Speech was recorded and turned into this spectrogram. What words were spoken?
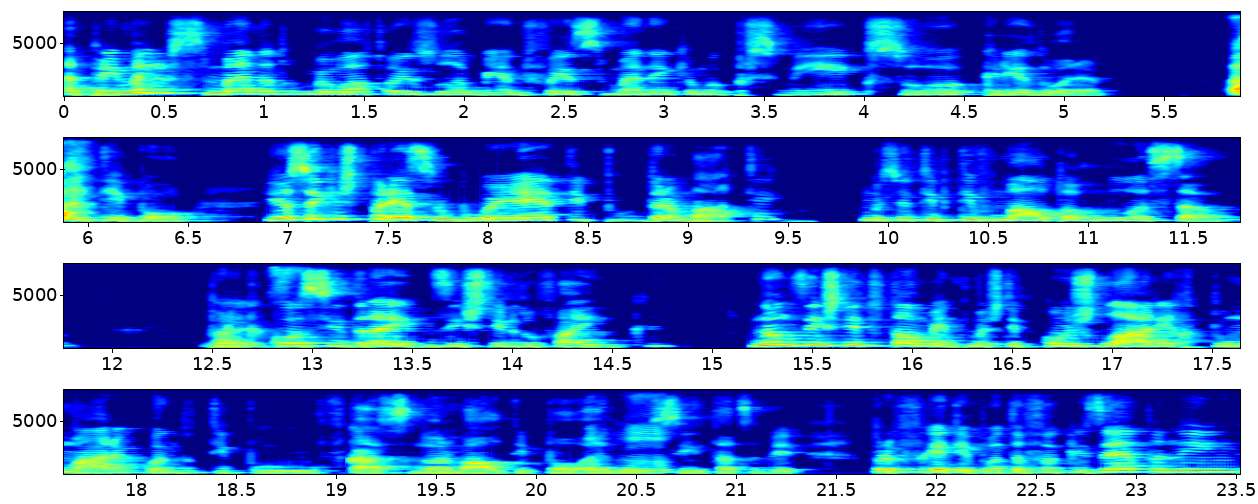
a primeira semana do meu auto-isolamento foi a semana em que eu me apercebi que sou criadora. E tipo, eu sei que isto parece bué, tipo, dramático, mas eu tipo, tive uma autorregulação. Porque Nice. considerei desistir do FAIC. Não desistir totalmente, mas tipo, congelar e retomar quando tipo, ficasse normal, tipo, ao ano, Uhum. assim, estás a ver? Porque fiquei tipo, what the fuck is happening?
